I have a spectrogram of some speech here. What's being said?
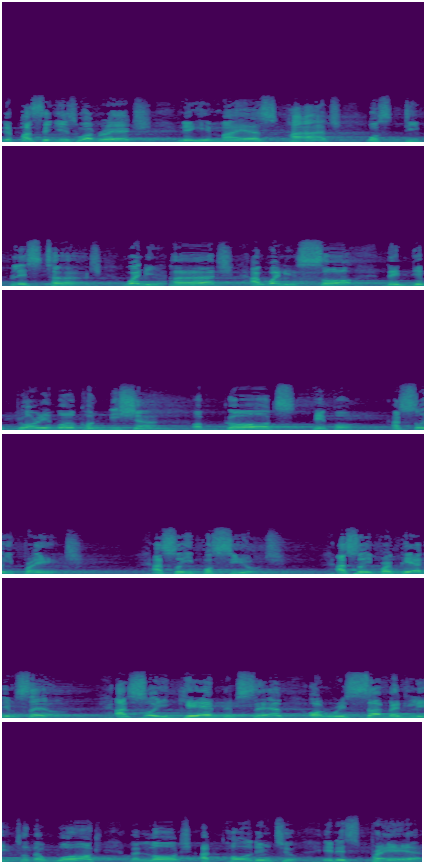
the passages we have read, Nehemiah's heart was deeply stirred when he heard and when he saw the deplorable condition of God's people. And so he prayed, and so he pursued, and so he prepared himself and so he gave himself unreservedly to the work the Lord had called him to. In his prayer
